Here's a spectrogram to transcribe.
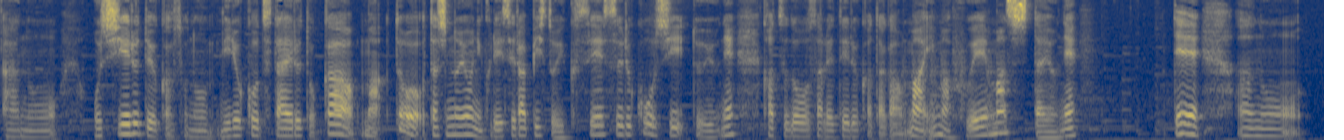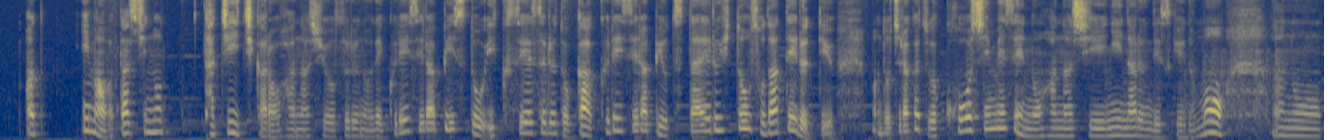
あの教えるというかその魅力を伝えるとか、まあ、あと私のようにクレイセラピストを育成する講師というね活動をされている方が、まあ、今増えましたよね。であの今私の立ち位置からお話をするのでクレイセラピストを育成するとかクレイセラピーを伝える人を育てるっていう、まあ、どちらかというと講師目線のお話になるんですけれどもあの、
